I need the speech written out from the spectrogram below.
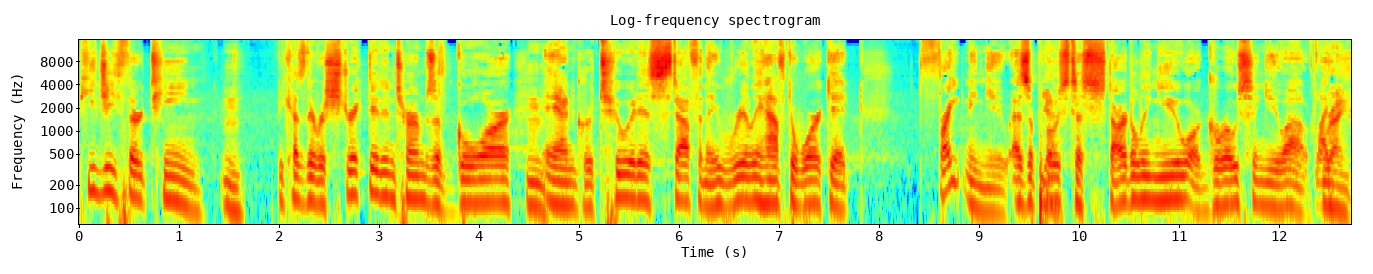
PG-13 Mm. because they're restricted in terms of gore Mm. and gratuitous stuff, and they really have to work it frightening you as opposed to startling you or grossing you out. Like, right.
